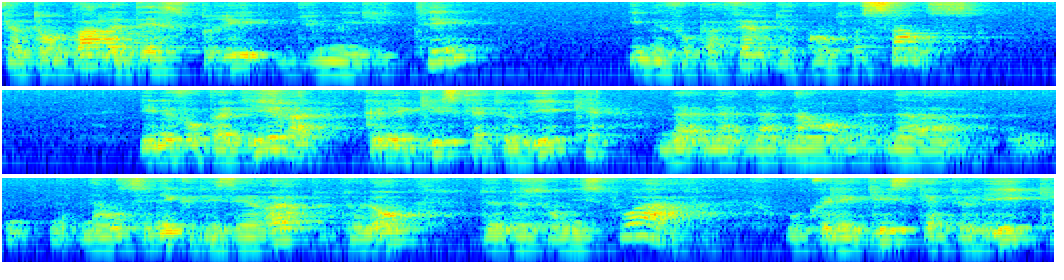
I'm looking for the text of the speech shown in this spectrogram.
quand on parle d'esprit d'humilité, il ne faut pas faire de contresens. Il ne faut pas dire que l'Église catholique n'a enseigné que des erreurs tout au long de, son histoire. Ou que l'Église catholique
